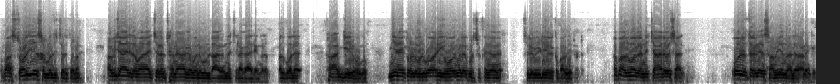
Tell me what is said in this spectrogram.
അപ്പൊ അസ്ട്രോളജിയെ സംബന്ധിച്ചിടത്തോളം അവിചാരിതമായ ചില ധനാഗമനം ഉണ്ടാകുന്ന ചില കാര്യങ്ങളും അതുപോലെ ഭാഗ്യയോഗം ഇങ്ങനെയൊക്കെയുള്ള ഒരുപാട് യോഗങ്ങളെ കുറിച്ചൊക്കെ ഞാൻ ചില വീഡിയോയിലൊക്കെ പറഞ്ഞിട്ടുണ്ട്. അപ്പോൾ അതുപോലെ തന്നെ ചാരവശാൽ ഓരോരുത്തരുടെയും സമയം നല്ലതാണെങ്കിൽ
